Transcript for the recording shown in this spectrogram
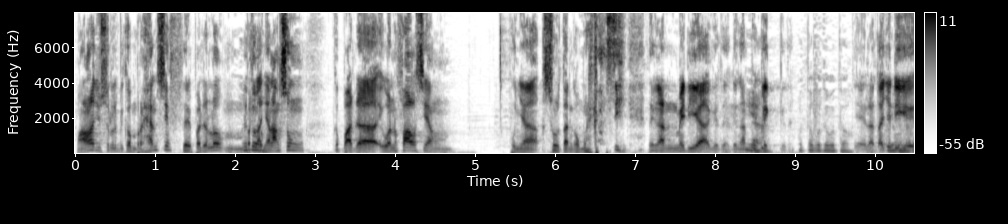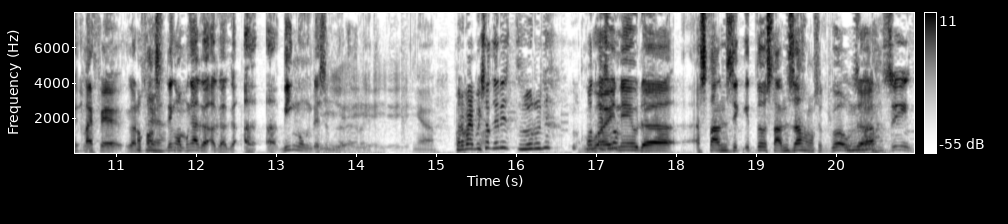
malah justru lebih komprehensif daripada lo Betul. bertanya langsung kepada Iwan Fals yang punya kesulitan komunikasi dengan media gitu, dengan Iya, publik gitu. Betul betul betul. Ya lihat aja di live Iwan Oke, Fals ya. dia ngomongnya agak agak, agak eh, eh, bingung deh sebenarnya gitu. Ya. Berapa episode tadi seluruhnya? Gua Podcast lo? ini udah stanzik itu stanza maksud gua udah Anjing.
